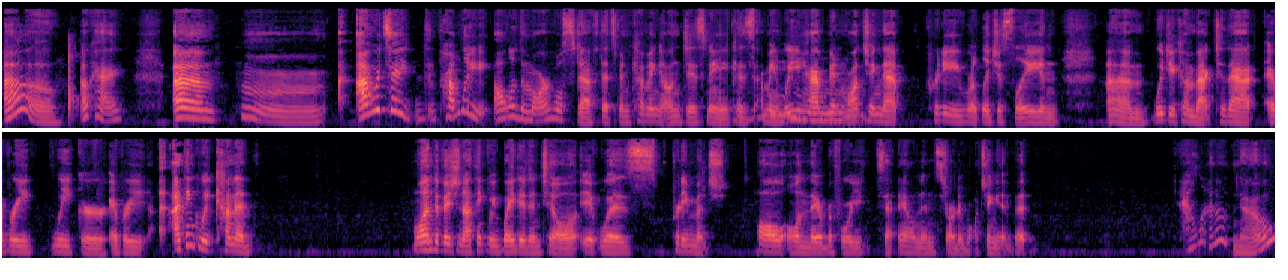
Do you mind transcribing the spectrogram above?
Oh, okay. Um, hmm. I would say probably all of the Marvel stuff that's been coming on Disney because I mean we have been Mm. watching that pretty religiously, and um, we do come back to that every week or every. I think we kind of one division. I think we waited until it was pretty much all on there before you sat down and started watching it. But hell, I don't know.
